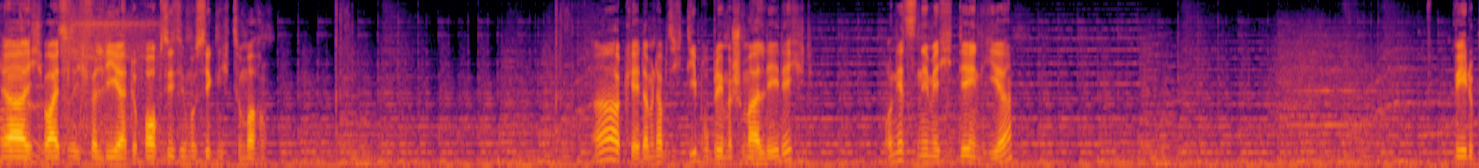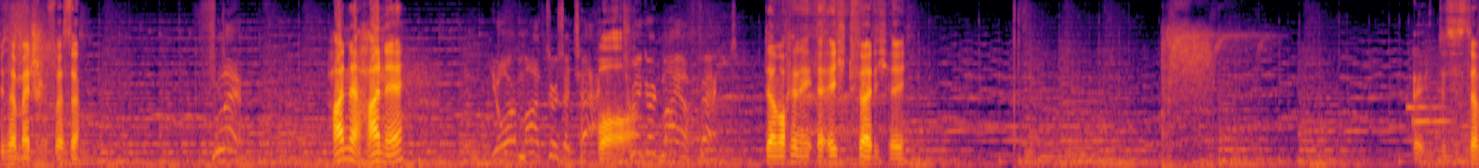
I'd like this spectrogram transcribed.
Ja, ich weiß, dass ich verliere. Du brauchst diese Musik nicht zu machen. Ah, okay, damit haben sich die Probleme schon mal erledigt. Und jetzt nehme ich den hier. Weh, du bist ein Menschenfresser. Hanne, Hanne. Boah. Der macht den e- echt fertig, ey. Ey, das ist der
